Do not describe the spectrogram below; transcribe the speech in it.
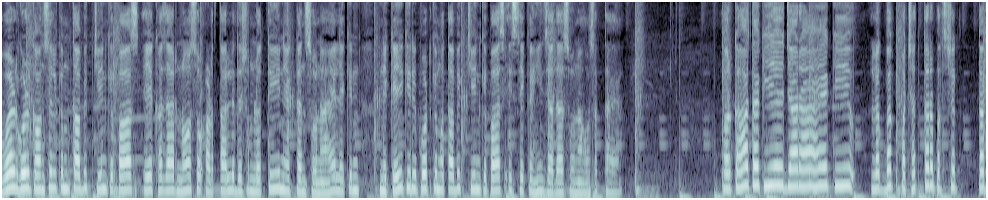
वर्ल्ड गोल्ड काउंसिल के मुताबिक चीन के पास एक एक टन सोना है, लेकिन निकई की रिपोर्ट के मुताबिक चीन के पास इससे कहीं ज़्यादा सोना हो सकता है। और कहा था कि ये जा रहा है कि लगभग पचहत्तर प्रतिशत तक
